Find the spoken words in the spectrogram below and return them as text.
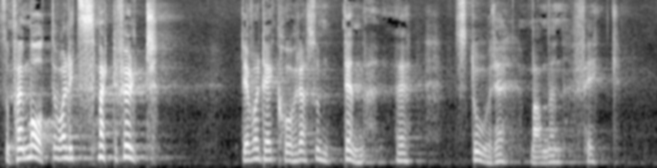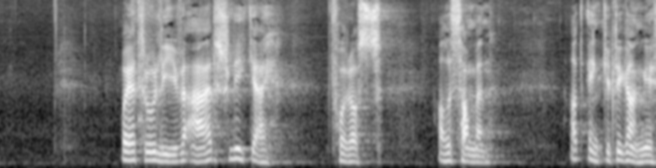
som på en måte var litt smertefullt. Det var det kåra som denne eh, store mannen fikk. Og jeg tror livet er slik, jeg, for oss alle sammen, at enkelte ganger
